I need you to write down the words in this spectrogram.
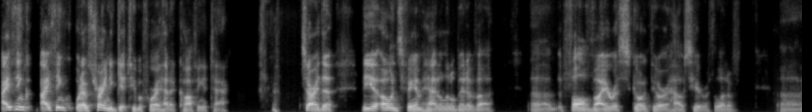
I think I think what I was trying to get to before I had a coughing attack. sorry the the uh, Owens fam had a little bit of a uh, fall virus going through our house here with a lot of uh,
